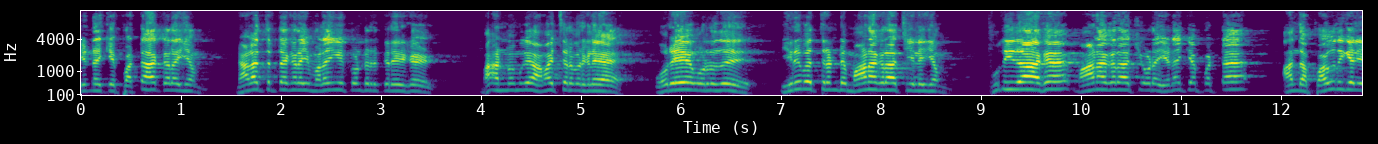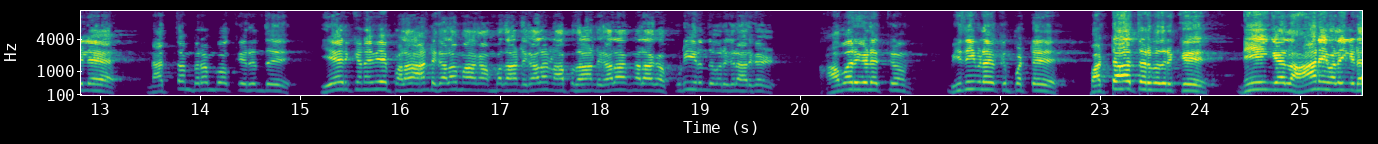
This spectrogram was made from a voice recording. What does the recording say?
இன்றைக்கு பட்டாக்களையும் நலத்திட்டங்களையும் வழங்கி கொண்டிருக்கிறீர்கள். மாண்புமிகு அமைச்சர் அவர்களே ஒரே ஒரு இருபத்தி ரெண்டு மாநகராட்சியிலையும் புதிதாக மாநகராட்சியோட இணைக்கப்பட்ட அந்த பகுதிகளிலே நத்தம் பிரம்போக்கு இருந்து ஏற்கனவே பல ஆண்டு காலமாக ஐம்பது ஆண்டு காலம் நாற்பது ஆண்டு காலங்களாக குடியிருந்து வருகிறார்கள். அவர்களுக்கும் விதிவிலக்கப்பட்டு பட்டா தருவதற்கு நீங்கள் ஆணை வழங்கிட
